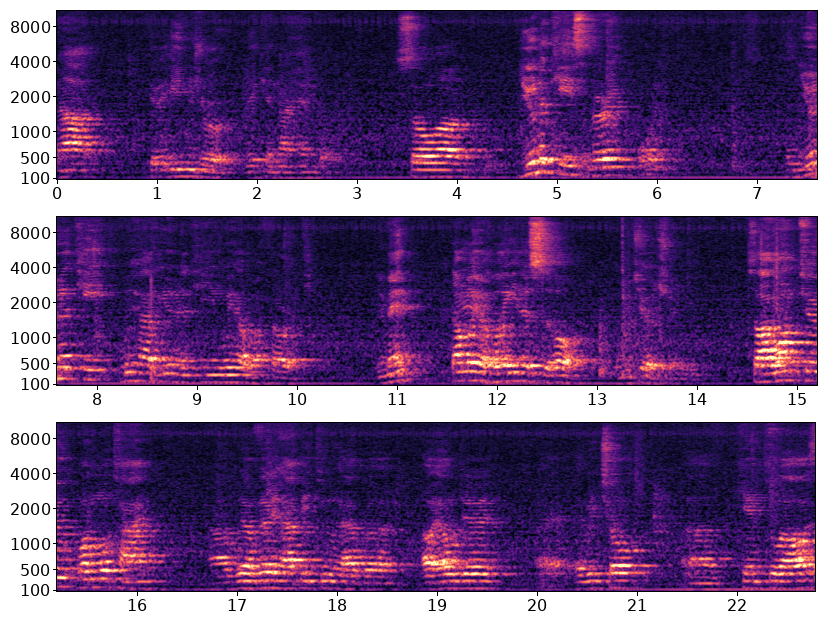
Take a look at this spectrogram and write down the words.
not get injured, they cannot handle. So uh, unity is very important. And unity, we have unity, we have authority. Amen? 当我们有合一的时候，我们就有权利。So I want to one more time. Uh, we are very happy to have uh, our elder uh, Rachel uh, came to us,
